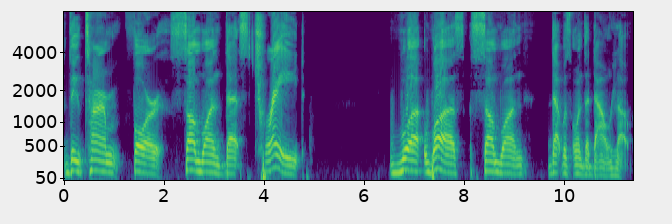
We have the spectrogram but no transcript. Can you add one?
the term for someone that's trade what was someone that was on the down low.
